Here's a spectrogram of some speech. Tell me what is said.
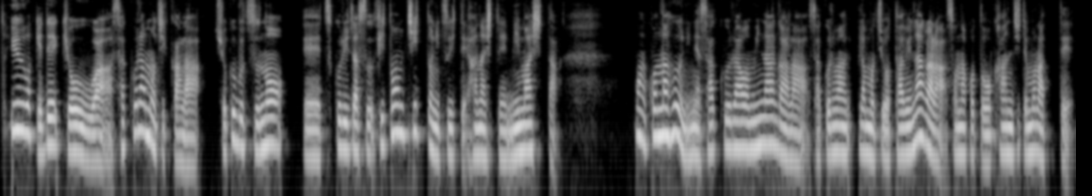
というわけで今日は桜餅から植物の、えー、作り出すフィトンチッドについて話してみました。まあ、こんな風にね、桜を見ながら、桜餅を食べながら、そんなことを感じてもらって、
